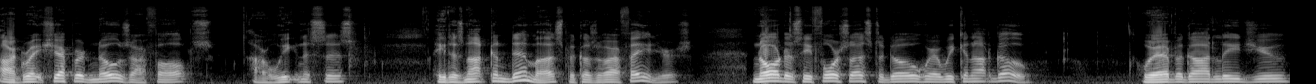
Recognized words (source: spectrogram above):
Our great shepherd knows our faults, our weaknesses. He does not condemn us because of our failures, nor does he force us to go where we cannot go. Wherever God leads you,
